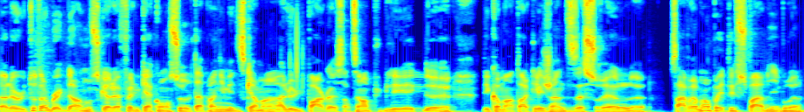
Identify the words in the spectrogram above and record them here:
elle a eu tout un breakdown où ce qu'elle a fallu qu'elle consulte, elle prenne des médicaments. Elle a eu peur de sortir en public, de des commentaires que les gens disaient sur elle. Euh, Ça a vraiment pas été super bien pour elle.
